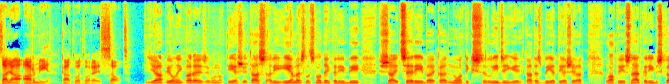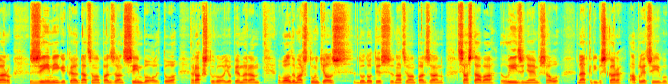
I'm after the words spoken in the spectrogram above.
zaļā armija, kā to toreiz sauca. Jā, pilnīgi pareizi. Un tieši tas arī iemesls noteikti arī bija šai cerībai, ka notiks līdzīgi, kā tas bija tieši ar Latvijas neatkarības karu. Zīmīgi, ka Nacionālā partizāna simboli to raksturo, jo, piemēram, Valdemārs Tuņķels, dodoties Nacionālā partizānu sastāvā, līdzi ņēma savu neatkarības kara apliecību,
